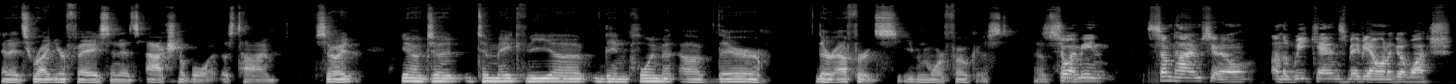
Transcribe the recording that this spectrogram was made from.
and it's right in your face and it's actionable at this time. So it you know to to make the uh, the employment of their their efforts even more focused. Absolutely. So I mean, sometimes you know on the weekends maybe I want to go watch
